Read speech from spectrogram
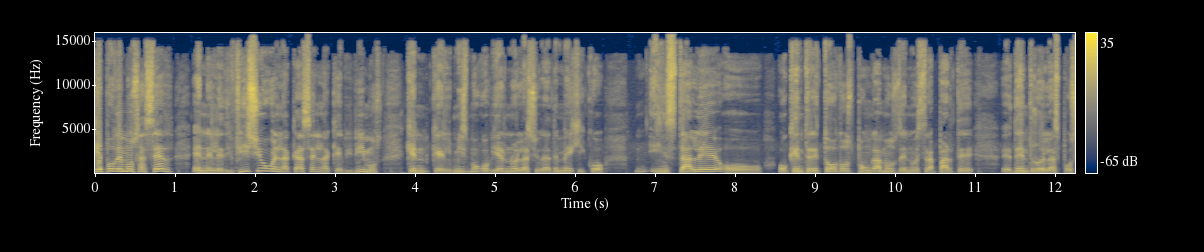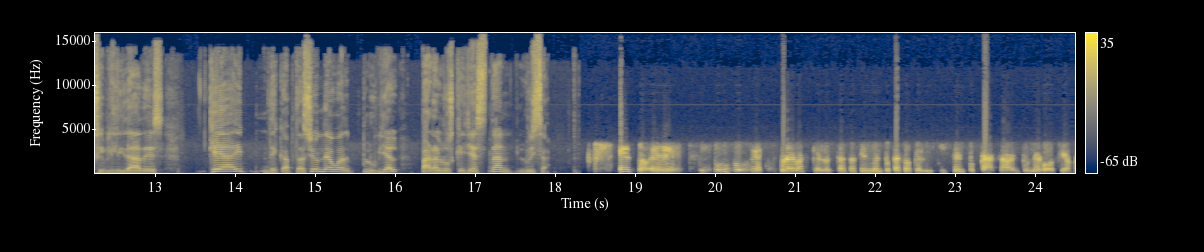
¿qué podemos hacer en el edificio o en la casa en la que vivimos? Que, que el mismo gobierno de la Ciudad de México instale o, que entre todos pongamos de nuestra parte eh, dentro de las posibilidades. ¿Qué hay de captación de agua pluvial para los que ya están, Luisa? Esto, eh, eh, pruebas que lo estás haciendo en tu casa que lo hiciste en tu casa o en tu negocio,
